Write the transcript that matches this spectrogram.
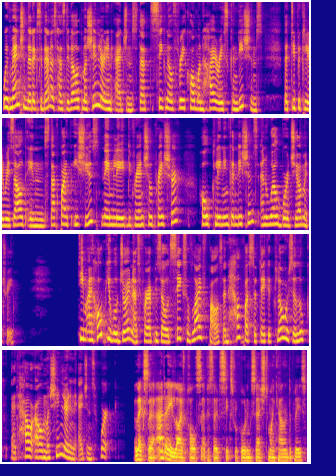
We've mentioned that Exebenus has developed machine learning agents that signal three common high risk conditions that typically result in stuck pipe issues, namely differential pressure, hole cleaning conditions, and wellbore geometry. Tim, I hope you will join us for episode 6 of Live Pulse and help us to take a closer look at how our machine learning agents work. Alexa, add a Live Pulse episode 6 recording session to my calendar, please.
